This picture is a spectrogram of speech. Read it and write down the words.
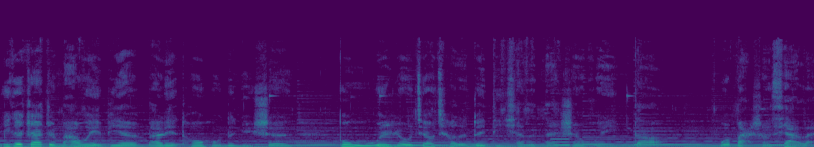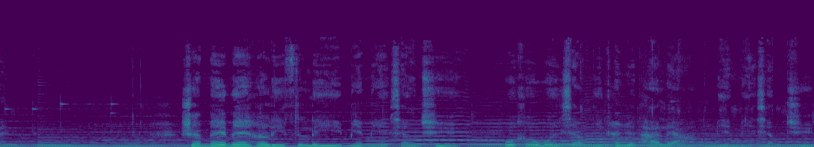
一个扎着马尾辫、满脸通红的女生，不无温柔娇俏地对底下的男生回应道：“我马上下来。”沈梅梅和李子丽面面相觑，我和文小妮看着他俩面面相觑。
